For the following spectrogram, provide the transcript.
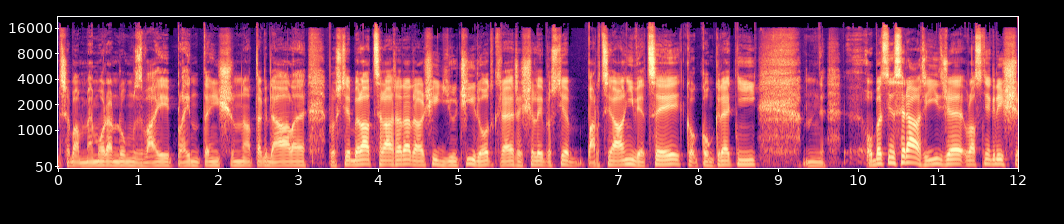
třeba memorandum z Vai, Plantation a tak dále. Prostě byla celá řada dalších dílčích dot, které řešily prostě parciální věci, konkrétní. Mm, obecně se dá říct, že vlastně když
